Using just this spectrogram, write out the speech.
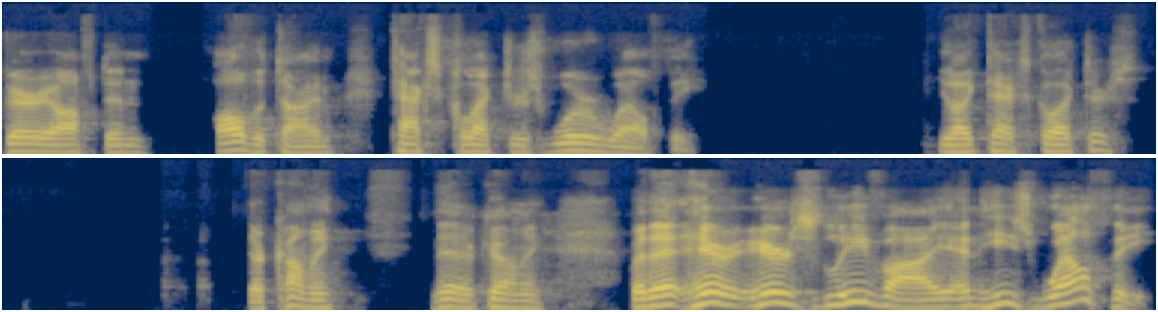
very often, all the time, tax collectors were wealthy. You like tax collectors? They're coming. They're coming. But uh, here, here's Levi, and he's wealthy.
